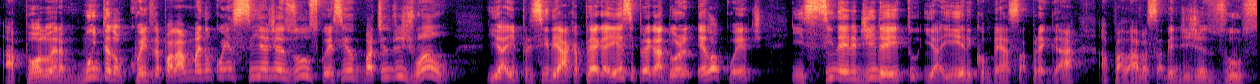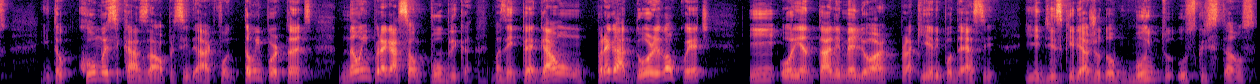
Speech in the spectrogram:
Apolo era muito eloquente da palavra, mas não conhecia Jesus, conhecia o batismo de João. E aí Priscila e Ácara pega esse pregador eloquente, ensina ele direito, e aí ele começa a pregar a palavra sabendo de Jesus. Então, como esse casal, Priscila e Ácara, foram tão importantes, não em pregação pública, mas em pegar um pregador eloquente e orientar ele melhor para que ele pudesse. E diz que ele ajudou muito os cristãos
